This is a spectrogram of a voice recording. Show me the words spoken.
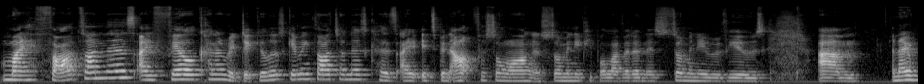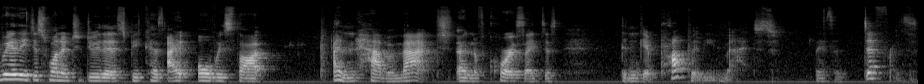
my thoughts on this, I feel kind of ridiculous giving thoughts on this because it's been out for so long and so many people love it and there's so many reviews. Um, and I really just wanted to do this because I always thought I didn't have a match. And of course, I just didn't get properly matched. There's a difference.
